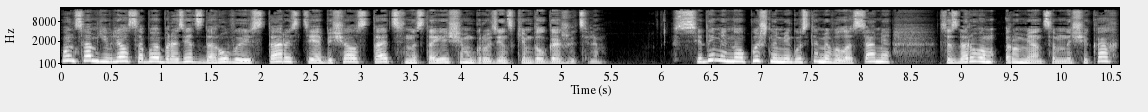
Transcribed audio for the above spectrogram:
он сам являл собой образец здоровой старости и обещал стать настоящим грузинским долгожителем. С седыми, но пышными густыми волосами, со здоровым румянцем на щеках,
